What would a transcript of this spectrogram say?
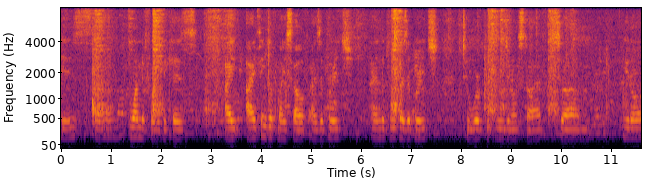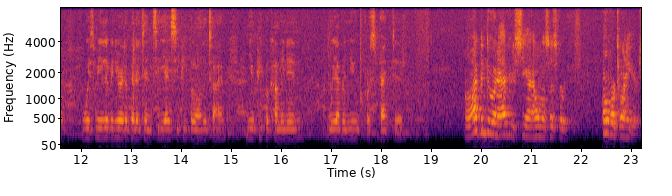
is um, wonderful because I, I think of myself as a bridge and the group as a bridge to work with regional staff. So, um, you know, with me living here at a better tent city, I see people all the time, new people coming in. We have a new perspective. Well, I've been doing advocacy on homelessness for over 20 years.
